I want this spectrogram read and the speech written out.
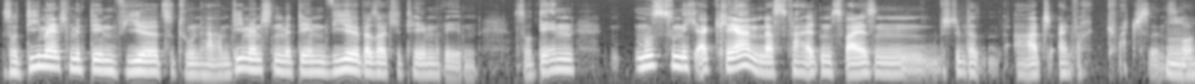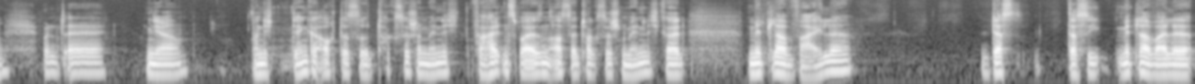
so die Menschen, mit denen wir zu tun haben, die Menschen, mit denen wir über solche Themen reden, so denen musst du nicht erklären, dass Verhaltensweisen bestimmter Art einfach Quatsch sind. Mhm. So. Und äh, ja. Und ich denke auch, dass so toxische Männlich Verhaltensweisen aus der toxischen Männlichkeit mittlerweile, dass, dass sie mittlerweile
